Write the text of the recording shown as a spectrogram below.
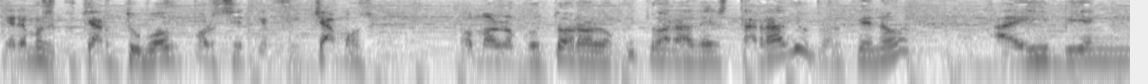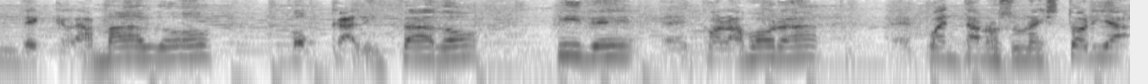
Queremos escuchar tu voz por si te fichamos como locutor o locutora de esta radio, ¿por qué no? Ahí bien declamado, vocalizado, pide, eh, colabora, eh, cuéntanos una historia,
